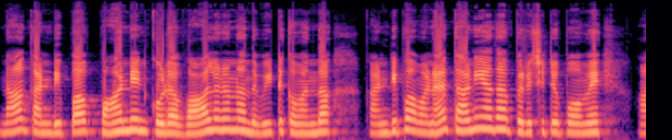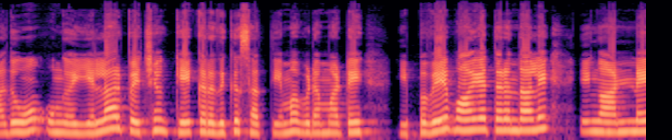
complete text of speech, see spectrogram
நான் கண்டிப்பாக பாண்டியன் கூட வாழணும்னு அந்த வீட்டுக்கு வந்தால் கண்டிப்பாக அவனை தனியாக தான் பிரிச்சுட்டு போவேன். அதுவும் உங்கள் எல்லார் பேச்சும் கேட்குறதுக்கு சத்தியமாக விட மாட்டேன். இப்போவே வாயை திறந்தாலே எங்கள் அண்ணே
